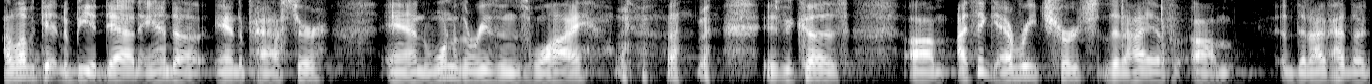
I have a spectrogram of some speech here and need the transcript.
I love getting to be a dad and a, and a pastor. And one of the reasons why is because um, I think every church that I have um, that I've had the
